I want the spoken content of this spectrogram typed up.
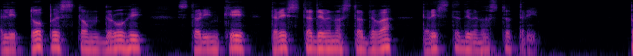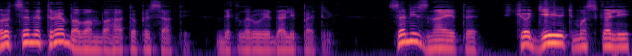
літопис Том 2, сторінки 392-393. Про це не треба вам багато писати, декларує далі Петрик. Самі знаєте, що діють москалі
